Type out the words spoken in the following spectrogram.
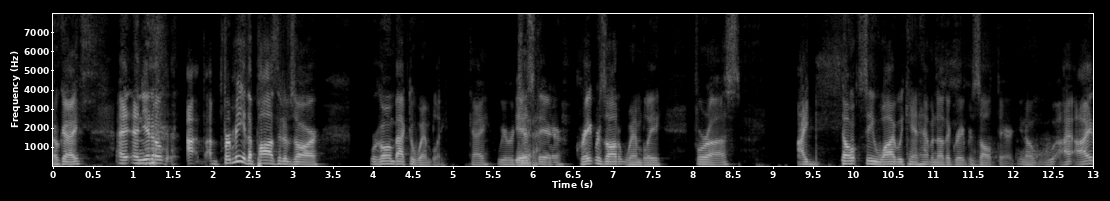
Okay. And, and you know, I, for me, the positives are we're going back to Wembley. Okay. We were just Yeah. there. Great result at Wembley for us. I don't see why we can't have another great result there. You know, I, I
